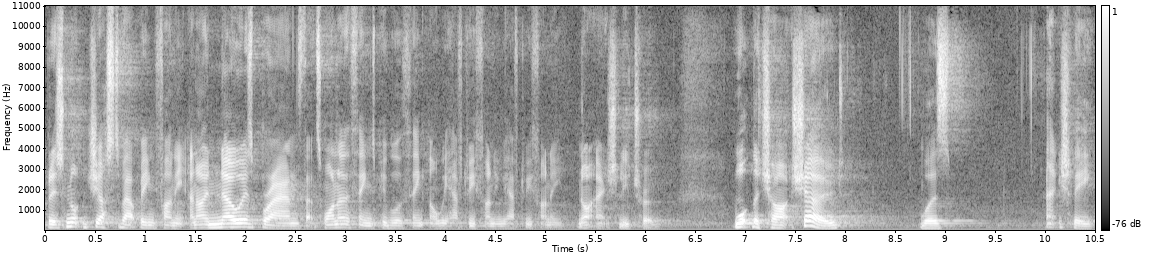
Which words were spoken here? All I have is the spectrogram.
but it's not just about being funny. And I know as brands, that's one of the things people think, oh, we have to be funny, we have to be funny. Not actually true. What the chart showed was actually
